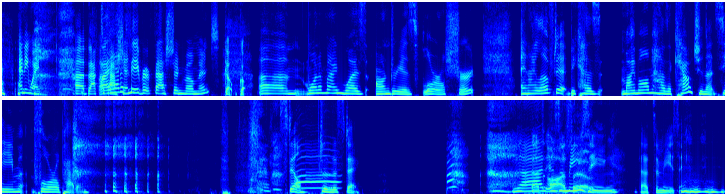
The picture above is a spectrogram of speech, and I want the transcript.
anyway, uh, back to I fashion. had a favorite fashion moment. Go, go. Um, one of mine was Andrea's floral shirt, and I loved it because my mom has a couch in that same floral pattern. Still to this day. That That's is awesome. amazing. That's amazing.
